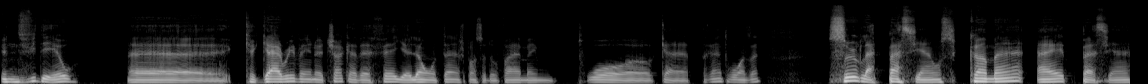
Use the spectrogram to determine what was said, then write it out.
une vidéo euh, que Gary Vaynerchuk avait fait il y a longtemps, je pense que ça doit faire même 3, 4 ans, 3 ans, sur la patience, comment être patient?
